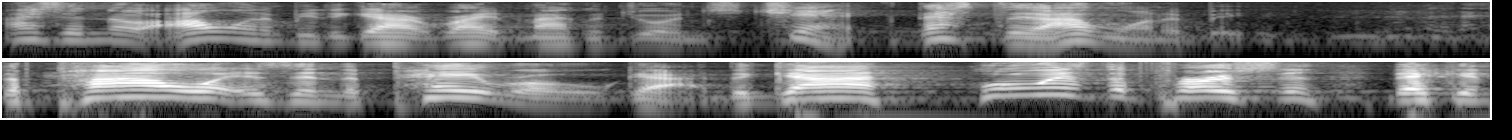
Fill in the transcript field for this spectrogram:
I said, no, I want to be the guy writing Michael Jordan's check. That's the I want to be. The power is in the payroll guy. The guy who is the person that can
